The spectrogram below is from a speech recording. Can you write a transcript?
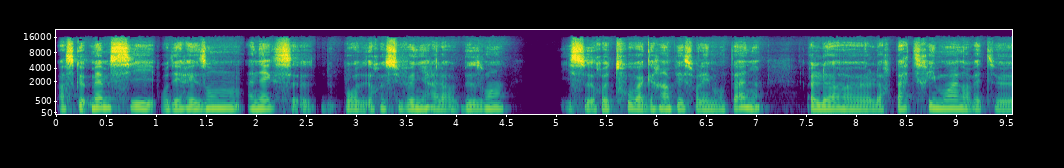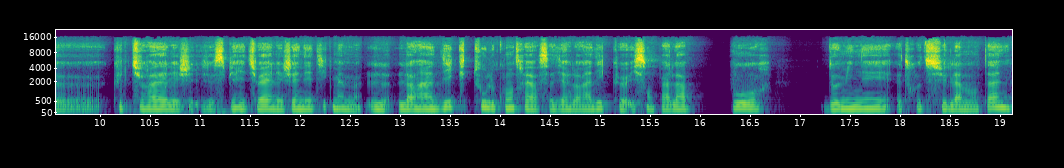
Parce que même si, pour des raisons annexes, pour subvenir à leurs besoins, ils se retrouvent à grimper sur les montagnes, leur, leur patrimoine en fait, culturel et spirituel et génétique même leur indique tout le contraire. C'est-à-dire leur indique qu'ils ne sont pas là pour dominer, être au-dessus de la montagne,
